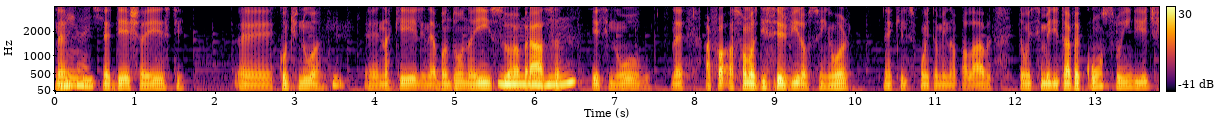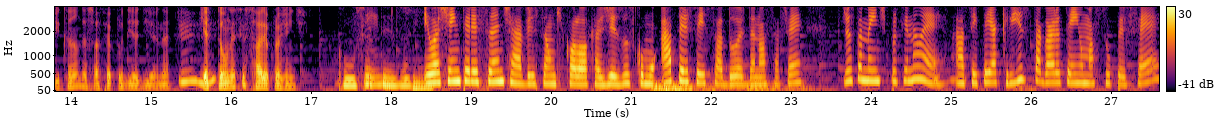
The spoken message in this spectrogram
né? Sim. Verdade. É, deixa este, é, continua é, naquele, né? Abandona isso, abraça Uhum. esse novo, né? As formas de servir ao Senhor, né? Que eles põem também na palavra. Então esse meditar vai construindo e edificando essa fé pro dia a dia, né? Uhum. Que é tão necessária pra gente. Com Sim. certeza. Sim. Eu achei interessante a versão que coloca Jesus como aperfeiçoador da nossa fé, justamente porque não é. "Ah, Aceitei a Cristo, agora eu tenho uma super fé,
